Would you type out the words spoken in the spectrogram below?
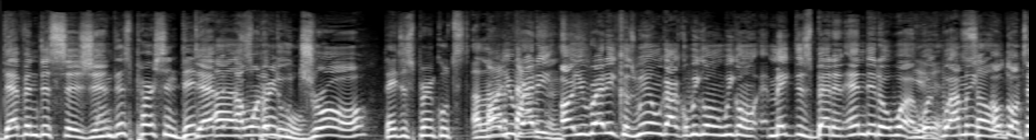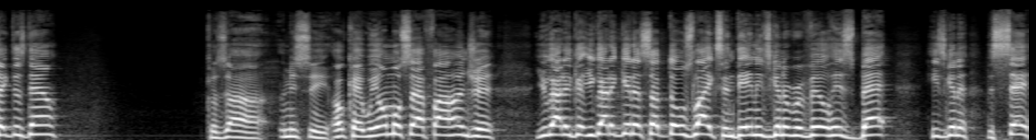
Devin decision. and this person did. Devin, uh, I want to do draw. They just sprinkled a lot Are you ready? Are you ready? Because we don't got. We going. We going to make this bet and end it or what? Yeah. what, what- how many? So- hold on. Take this down. Cause uh, let me see. Okay, we almost at 500. You gotta get. You gotta get us up those likes, and Danny's gonna reveal his bet. He's gonna the same.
